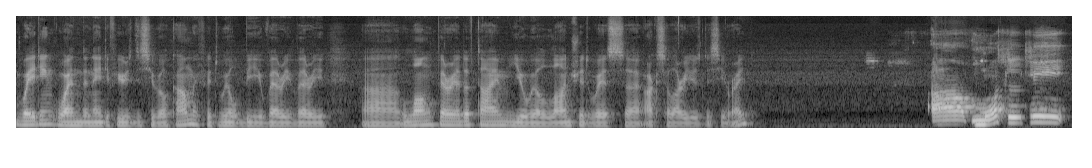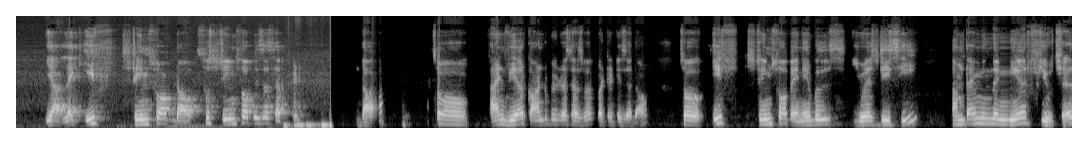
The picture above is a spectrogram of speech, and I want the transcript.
waiting when the native USDC will come. If it will be very very uh, long period of time, you will launch it with uh, Axelar USDC, right? Uh, most likely, yeah. Like if StreamSwap DAO, so StreamSwap is a separate DAO. So and we are contributors as well, but it is a DAO. So if StreamSwap enables USDC sometime in the near future,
